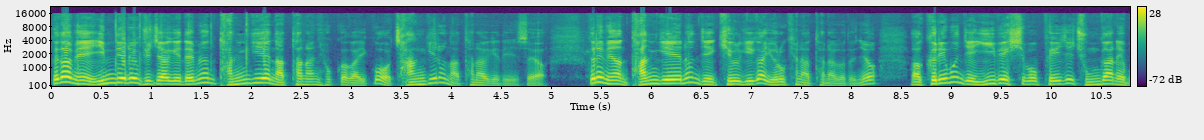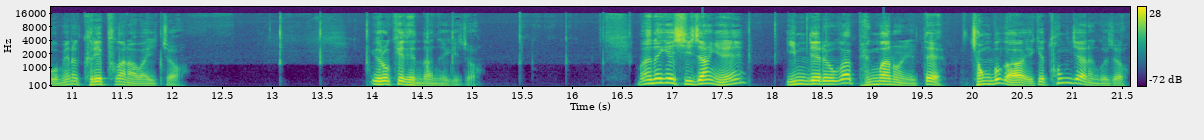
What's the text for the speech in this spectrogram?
그 다음에 임대료 규제하게 되면 단기에 나타난 효과가 있고 장기로 나타나게 돼 있어요. 그러면 단기에는 이제 기울기가 이렇게 나타나거든요. 아, 그림은 이제 215페이지 중간에 보면 그래프가 나와 있죠. 이렇게 된다는 얘기죠. 만약에 시장에 임대료가 100만 원일 때 정부가 이렇게 통제하는 거죠.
